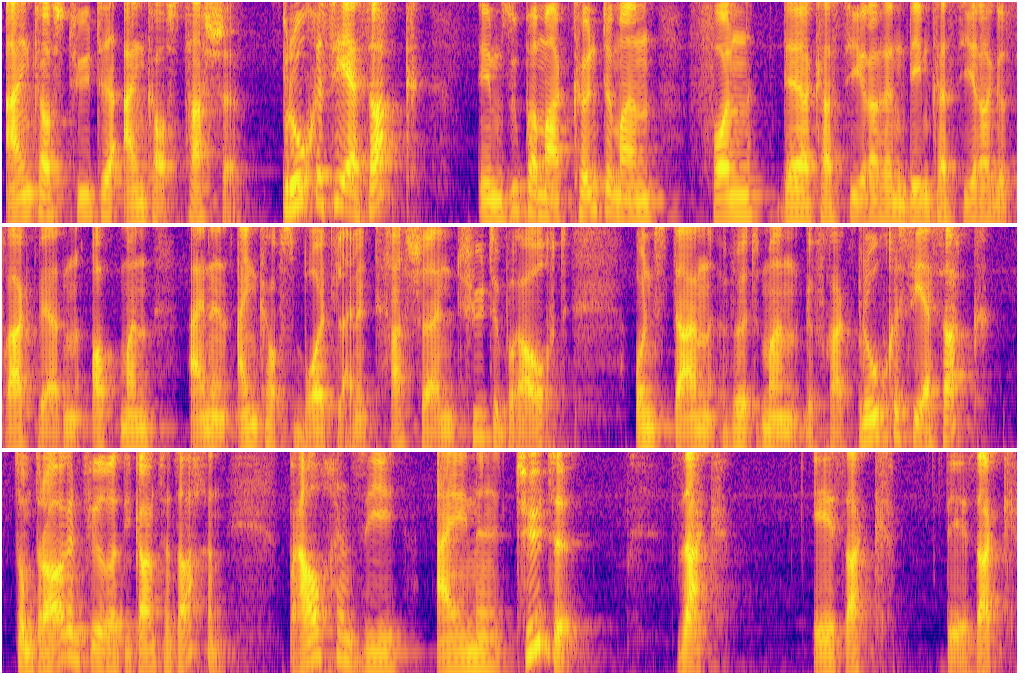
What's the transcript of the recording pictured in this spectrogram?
Einkaufstüte, Einkaufstasche. Brauche Sie einen Sack? Im Supermarkt könnte man von der Kassiererin, dem Kassierer gefragt werden, ob man einen Einkaufsbeutel, eine Tasche, eine Tüte braucht. Und dann wird man gefragt, brauche Sie einen Sack zum Tragen für die ganzen Sachen? Brauchen Sie eine Tüte? Sack. E Sack, D Sack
